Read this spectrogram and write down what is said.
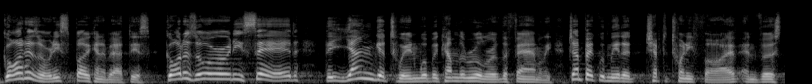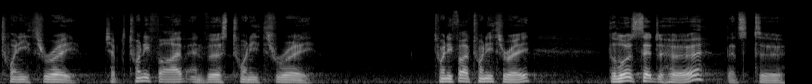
God has already spoken about this. God has already said the younger twin will become the ruler of the family. Jump back with me to chapter 25 and verse 23. Chapter 25 and verse 23. 25 23. The Lord said to her, that's to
